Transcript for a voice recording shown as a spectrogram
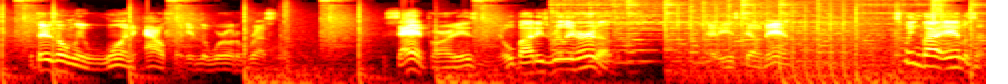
but there's only one alpha in the world of wrestling. The sad part is nobody's really heard of it. That is till now. Swing by Amazon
